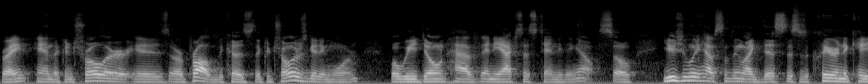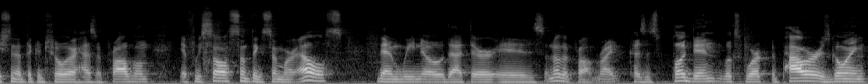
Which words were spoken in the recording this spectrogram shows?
right? And the controller is our problem because the controller is getting warm, but we don't have any access to anything else. So usually when you have something like this, this is a clear indication that the controller has a problem. If we saw something somewhere else, then we know that there is another problem, right? Because it's plugged in, looks work. The power is going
